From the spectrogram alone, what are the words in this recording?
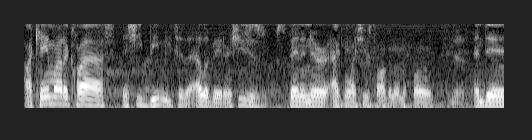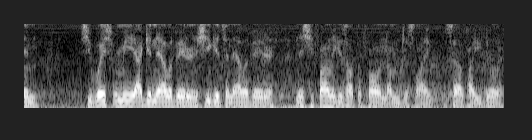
I came out of class and she beat me to the elevator and she's just standing there acting like she was talking on the phone. Yeah. And then she waits for me. I get in the elevator and she gets in the elevator. And then she finally gets off the phone. And I'm just like, "What's up? How you doing?"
